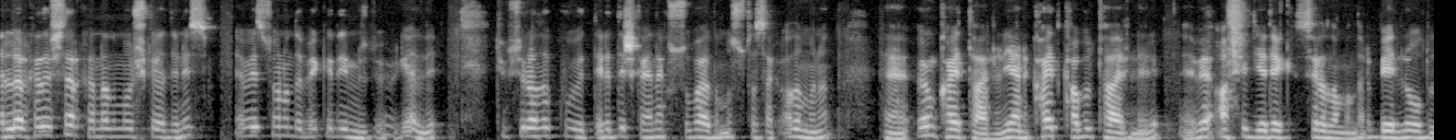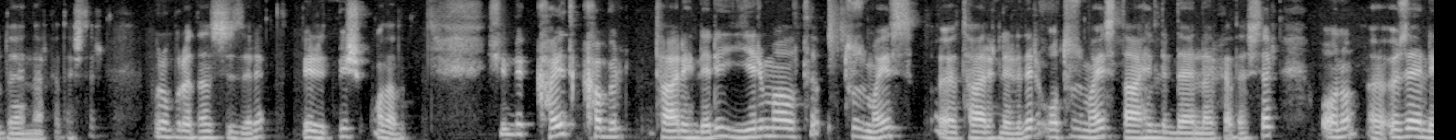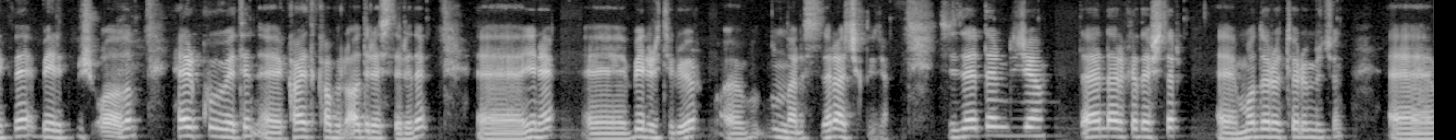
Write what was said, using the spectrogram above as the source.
Değerli arkadaşlar kanalıma hoş geldiniz. Evet sonunda beklediğimiz diyor geldi. Türk Silahlı Kuvvetleri Dış Kaynak Subay Adımı Sutasak alımının e, ön kayıt tarihleri yani kayıt kabul tarihleri e, ve asil yedek sıralamaları belli oldu değerli arkadaşlar. Bunu buradan sizlere belirtmiş olalım. Şimdi kayıt kabul tarihleri 26-30 Mayıs e, tarihleridir. 30 Mayıs dahildir değerli arkadaşlar. Onu e, özellikle belirtmiş olalım. Her kuvvetin e, kayıt kabul adresleri de e, yine belirtiliyor. Bunları sizlere açıklayacağım. Sizlerden ricam değerli arkadaşlar moderatörümüzün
